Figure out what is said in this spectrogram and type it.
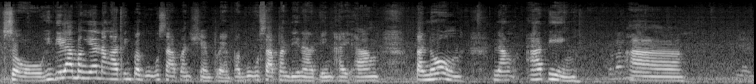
So, hindi lamang yan ang ating pag-uusapan, syempre. Ang pag-uusapan din natin ay ang tanong ng ating Yan.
